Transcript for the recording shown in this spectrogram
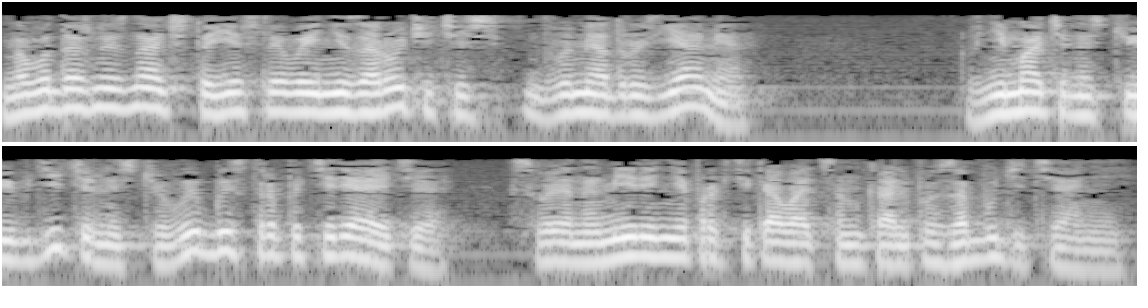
Но вы должны знать, что если вы не заручитесь двумя друзьями, внимательностью и бдительностью, вы быстро потеряете свое намерение практиковать санкальпу, забудете о ней.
